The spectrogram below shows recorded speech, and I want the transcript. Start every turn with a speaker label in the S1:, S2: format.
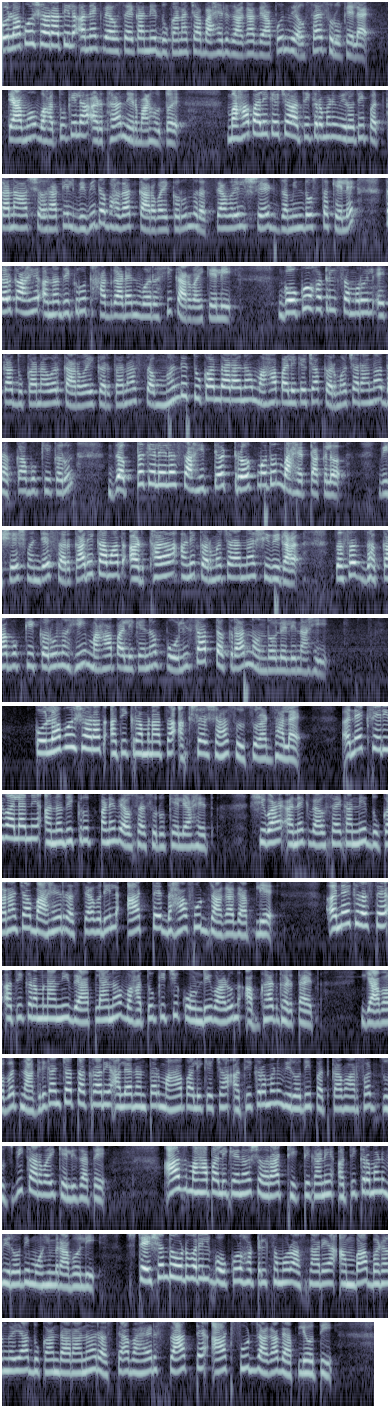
S1: कोल्हापूर शहरातील अनेक व्यावसायिकांनी दुकानाच्या बाहेर जागा व्यापून व्यवसाय सुरू केलाय. त्यामुळे वाहतुकीला अडथळा निर्माण होतोय. महापालिकेच्या अतिक्रमण विरोधी पथकानं आज शहरातील विविध भागात कारवाई करून रस्त्यावरील शेड जमीनदोस्त केले तर काही अनधिकृत हातगाड्यांवरही कारवाई केली. गोकुळ हॉटेल समोरील एका दुकानावर कारवाई करताना संबंधित दुकानदारानं महापालिकेच्या कर्मचाऱ्यांना धक्काबुक्की करून जप्त केलेलं साहित्य ट्रकमधून बाहेर टाकलं. विशेष म्हणजे सरकारी कामात अडथळा आणि कर्मचाऱ्यांना शिवीगाळ. तसंच धक्काबुक्की करूनही महापालिकेनं पोलिसात तक्रार नोंदवलेली नाही. कोल्हापूर शहरात अतिक्रमणाचा अक्षरशः सुळसुळाट झालाय. अनेक फेरीवाल्यांनी अनधिकृतपणे व्यवसाय सुरू केले आहेत. शिवाय अनेक व्यावसायिकांनी दुकानाच्या बाहेर रस्त्यावरील आठ ते दहा फूट जागा व्यापली आहे. अनेक रस्ते अतिक्रमणांनी व्यापल्यानं वाहतुकीची कोंडी वाढून अपघात घडतायत. याबाबत नागरिकांच्या तक्रारी आल्यानंतर महापालिकेच्या अतिक्रमण विरोधी पथकामार्फत जुजबी कारवाई केली जाते. आज महापालिकेनं शहरात ठिकठिकाणी अतिक्रमण विरोधी मोहीम राबवली. स्टेशन रोडवरील गोकुळ हॉटेलसमोर असणाऱ्या आंबा भडंग या दुकानदारानं रस्त्याबाहेर सात ते आठ फूट जागा व्यापली होती.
